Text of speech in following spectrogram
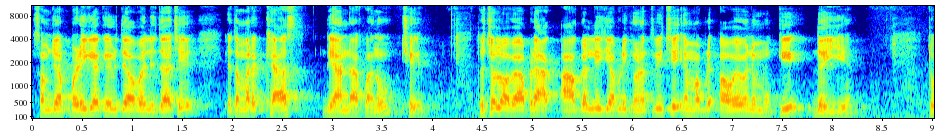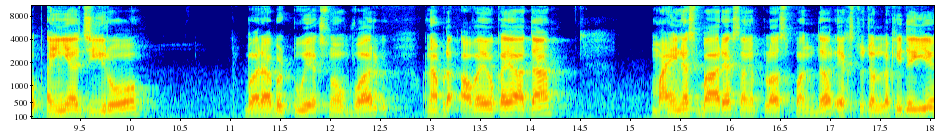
સમજ્યા પડી ગયા કેવી રીતે અવયવ લીધા છે? એ તમારે ખાસ ધ્યાન રાખવાનું છે. તો ચલો હવે આપણે આગળની જે આપણી ગણતરી છે, એમાં આપણે અવયવને મૂકી દઈએ. તો અહીંયા જીરો બરાબર ટુ એક્સનો વર્ગ અને આપણા અવયવ કયા હતા? માઇનસ બાર એક્સ અને પ્લસ પંદર એક્સ તો ચાલો લખી દઈએ.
